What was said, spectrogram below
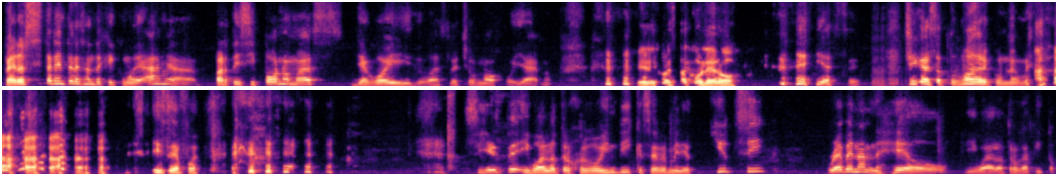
Pero sí estaría interesante que como de, ah, mira, participó nomás, llegó y nomás le echó un ojo ya, ¿no? Y dijo, está culero. ya sé. Chicas a tu madre con una... y se fue. Siguiente, igual otro juego indie que se ve medio cutesy. Revenant Hill. Igual otro gatito.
